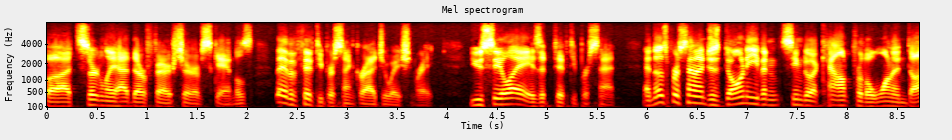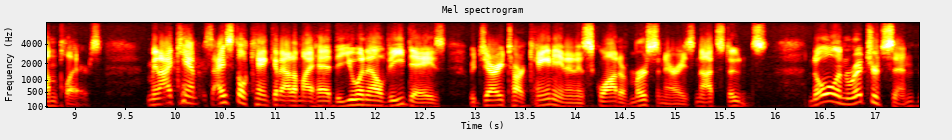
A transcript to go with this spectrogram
but certainly had their fair share of scandals. They have a 50% graduation rate. UCLA is at 50%. And those percentages don't even seem to account for the one and done players. I mean, I can't, I still can't get out of my head the UNLV days with Jerry Tarkanian and his squad of mercenaries, not students. Nolan Richardson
